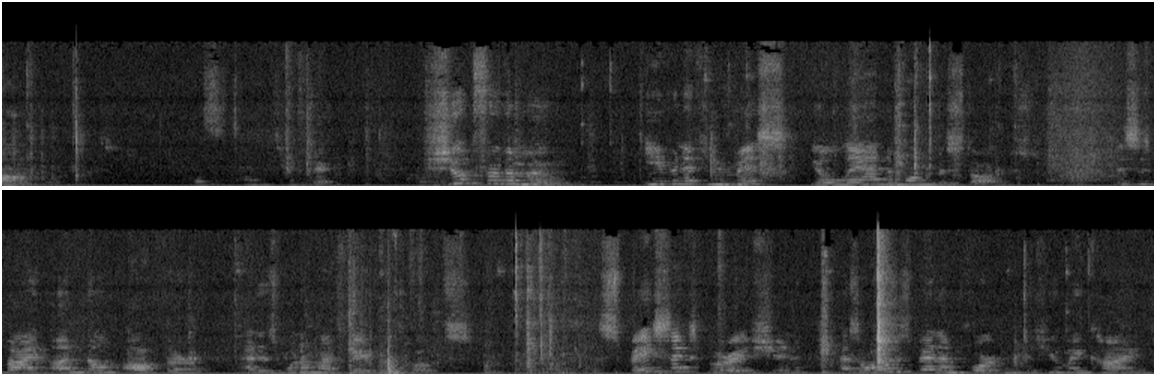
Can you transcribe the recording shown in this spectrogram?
Okay. Shoot for the moon. Even if you miss, you'll land among the stars. This is by an unknown author and is one of my favorite quotes. Space exploration has always been important to humankind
